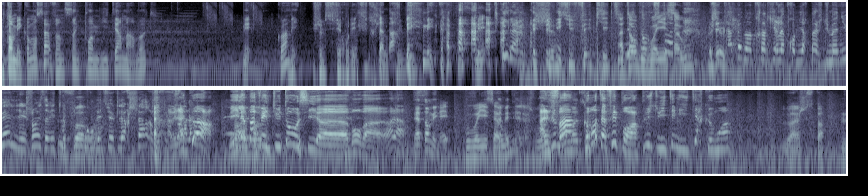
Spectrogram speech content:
Attends, mais comment ça 25 points militaires, marmotte? Mais quoi Mais je me suis fait rouler dessus toute la part. Mais, mais t'as pas fait Je me suis fait piétiner. Attends, vous voyez ça où J'étais à peine en train de lire la première page du manuel, les gens ils avaient tout fini, roulaient dessus avec leur charge. Ah mais d'accord Mais il a Oh, pas bon. fait le tuto aussi, euh, bon bah voilà. Mais attends, mais. Mais vous voyez ça où Alpha Comment t'as fait pour avoir plus d'unités militaires que moi? Ouais, je sais pas. Je,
